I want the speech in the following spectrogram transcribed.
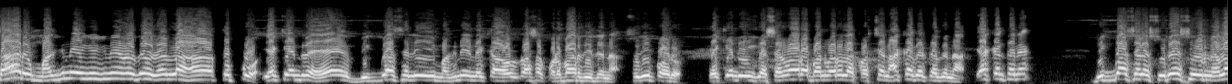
ಸರ್ ಮಗನೇ ಗಿಗ್ನೆ ಅನ್ನೋದು ಅದೆಲ್ಲ ತಪ್ಪು. ಯಾಕೆಂದ್ರೆ ಬಿಗ್ ಬಾಸ್ ಅಲ್ಲಿ ಮಗ್ನಿ ಅನ್ನಕ್ಕೆ ಅವಕಾಶ ಕೊಡಬಾರ್ದು ಇದನ್ನ ಸುದೀಪ್ ಅವರು. ಯಾಕೆಂದ್ರೆ ಈಗ ಶನಿವಾರ ಭಾನುವಾರ ಎಲ್ಲ ಕ್ವಶನ್ ಹಾಕಬೇಕು ಅದನ್ನ. ಯಾಕಂತಾನೆ? ಬಿಗ್ ಬಾಸ್ ಅಲ್ಲಿ ಸುರೇಶ್ ಇವ್ರನ್ನೆಲ್ಲ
